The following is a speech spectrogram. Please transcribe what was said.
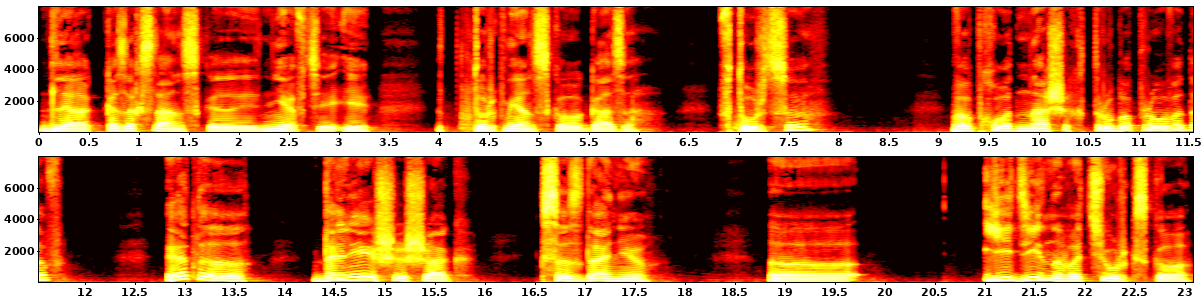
для казахстанской нефти и туркменского газа в Турцию в обход наших трубопроводов. Это дальнейший шаг к созданию э, единого тюркского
